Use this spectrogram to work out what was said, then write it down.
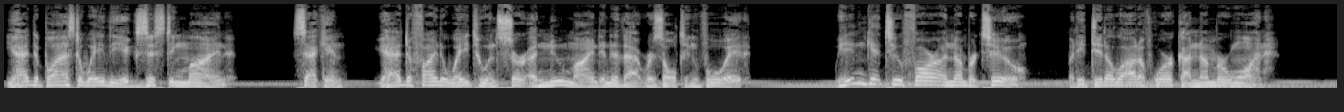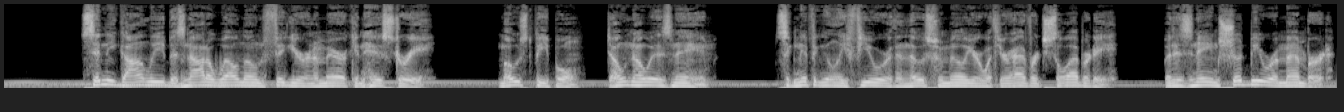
you had to blast away the existing mind. Second, you had to find a way to insert a new mind into that resulting void. We didn't get too far on number two, but he did a lot of work on number one. Sidney Gottlieb is not a well known figure in American history. Most people don't know his name, significantly fewer than those familiar with your average celebrity, but his name should be remembered,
